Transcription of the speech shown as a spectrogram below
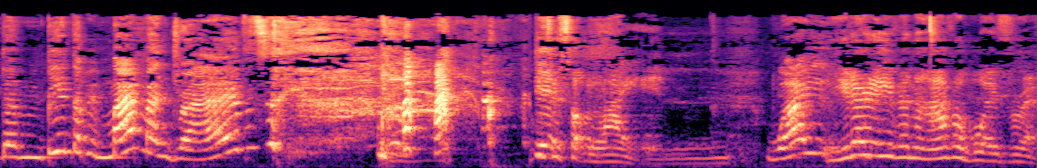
the BMW my man drives. You just stop lying. Why? You don't even have a boyfriend.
